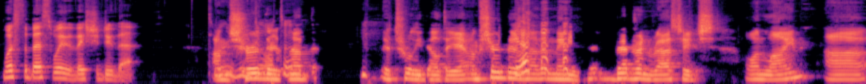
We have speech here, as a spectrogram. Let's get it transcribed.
what's the best way that they should do that? I'm sure Delta? there's not. It's truly Delta. Yeah, I'm sure there's yeah. not that many Vedran Rasic online, uh,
